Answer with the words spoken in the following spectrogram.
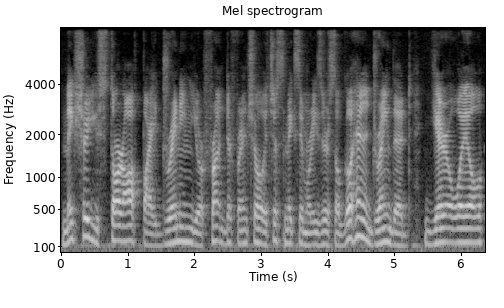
make sure you start off by draining your front differential. It just makes it more easier. So go ahead and drain the gear oil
